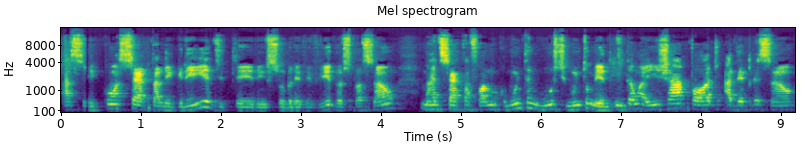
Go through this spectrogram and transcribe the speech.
assim, com uma certa alegria de terem sobrevivido à situação, mas, de certa forma, com muita angústia, muito medo. Então, aí já pode a depressão,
